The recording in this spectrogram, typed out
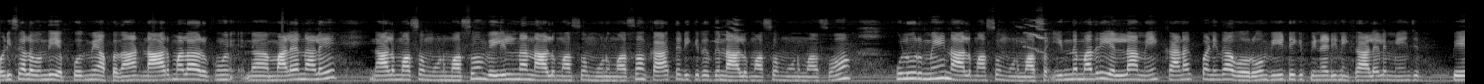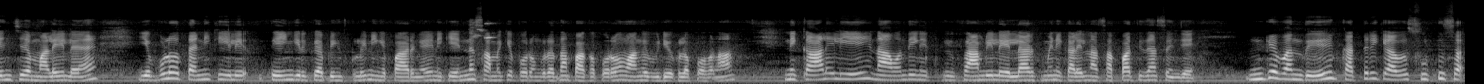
ஒடிசாவில் வந்து எப்போதுமே அப்போ தான் நார்மலாக இருக்கும். மழைனாலே நாலு மாதம் மூணு மாதம் வெயில்னா நாலு மாதம் மூணு மாதம் காத்தடிக்கிறது நாலு மாதம் மூணு மாதம் குளிருமே நாலு மாதம் மூணு மாதம் இந்த மாதிரி எல்லாமே கணக்கு பண்ணி தான் வரும். வீட்டுக்கு பின்னாடி நீ காலையில் மேய்ஞ்ச பேஞ்ச மழையில் எவ்வளோ தண்ணி கீழே தேங்கியிருக்கு அப்படின்னு சொல்லி நீங்கள் பாருங்கள் இன்றைக்கி என்ன சமைக்க போகிறோங்கிறது தான் பார்க்க போகிறோம் வாங்க வீடியோக்குள்ளே போகலாம். இன்றைக்கி காலையிலேயே நான் வந்து எங்களுக்கு ஃபேமிலியில் எல்லாருக்குமே இன்றைக்கி காலையில் நான் சப்பாத்தி தான் செஞ்சேன். இங்கே வந்து கத்திரிக்காவை சுட்டு ச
